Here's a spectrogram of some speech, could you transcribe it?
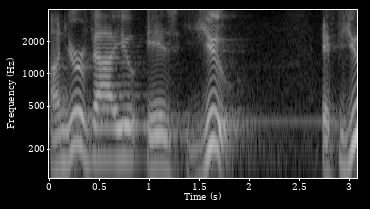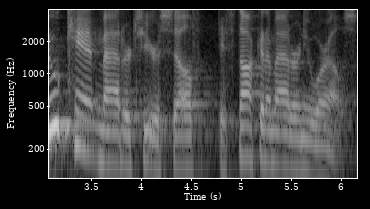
on your value is you. If you can't matter to yourself, it's not going to matter anywhere else.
